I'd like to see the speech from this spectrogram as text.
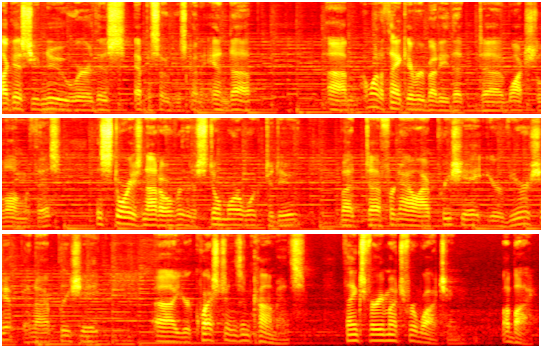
Well, I guess you knew where this episode was going to end up. Um, I want to thank everybody that uh, watched along with this. This story is not over, there's still more work to do. But uh, for now, I appreciate your viewership and I appreciate uh, your questions and comments. Thanks very much for watching. Bye bye.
